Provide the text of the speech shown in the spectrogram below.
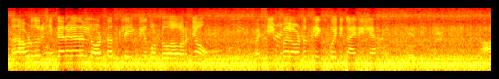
അത് അവിടുന്ന് ഒരു ശിക്കാരകാരൻ ലോട്ടസ് ലേക്കിൽ കൊണ്ടുപോവാ പറഞ്ഞോ? പക്ഷെ ഇപ്പൊ ലോട്ടസ് ലേക്ക് പോയിട്ട് കാര്യമില്ല. ആ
